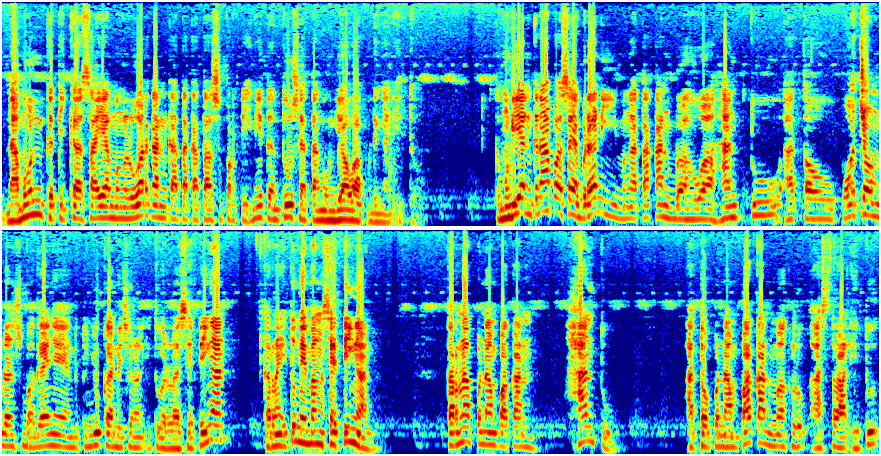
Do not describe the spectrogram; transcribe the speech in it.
namun ketika saya mengeluarkan kata-kata seperti ini tentu saya tanggung jawab dengan itu. Kemudian kenapa saya berani mengatakan bahwa hantu atau pocong dan sebagainya yang ditunjukkan di channel itu adalah settingan? Karena itu memang settingan. Karena penampakan hantu atau penampakan makhluk astral itu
